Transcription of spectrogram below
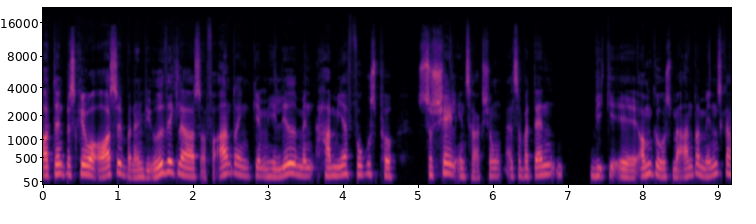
og den beskriver også, hvordan vi udvikler os og forandring gennem hele livet, men har mere fokus på social interaktion, altså hvordan vi øh, omgås med andre mennesker,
